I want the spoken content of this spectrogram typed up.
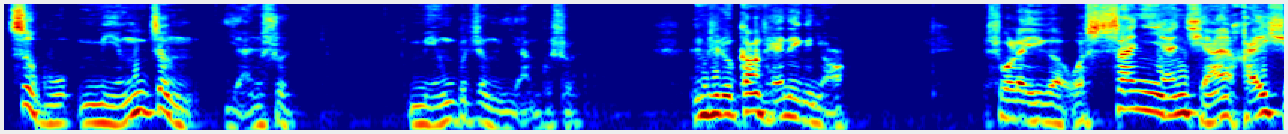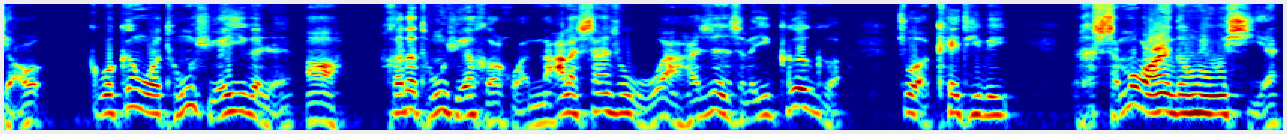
自古名正言顺，名不正言不顺。你比如刚才那个鸟，说了一个，我三年前还小，我跟我同学一个人啊。和他同学合伙拿了三十五万，还认识了一哥哥做 KTV，什么玩意都没有写，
